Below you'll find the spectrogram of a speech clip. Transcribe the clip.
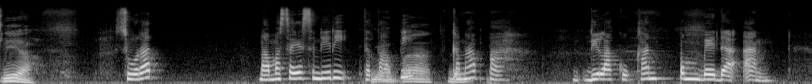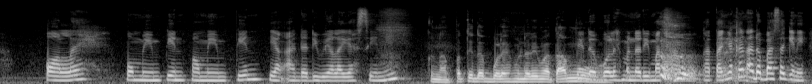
Iya. surat nama saya sendiri. Tetapi Kenapa? Kenapa dilakukan pembedaan oleh pemimpin-pemimpin yang ada di wilayah sini? Kenapa tidak boleh menerima tamu? tidak boleh menerima tamu. Katanya kan ada bahasa gini,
